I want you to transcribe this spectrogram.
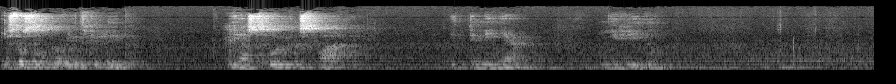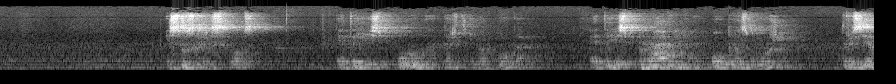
Христос ему говорит, Филипп, я столько с вами, и ты меня не видел. Иисус Христос – это есть полная картина Бога. Это есть правильный образ Божий. Друзья,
